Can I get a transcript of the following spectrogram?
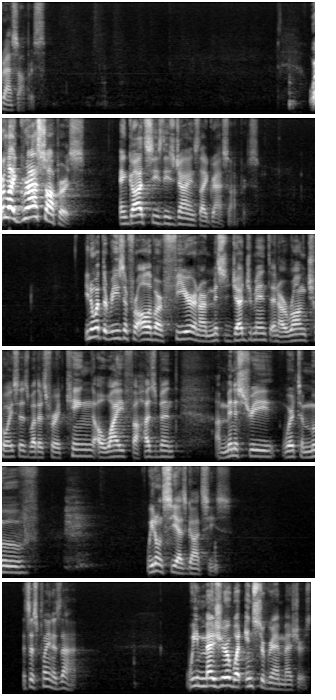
Grasshoppers. We're like grasshoppers, and God sees these giants like grasshoppers. You know what the reason for all of our fear and our misjudgment and our wrong choices, whether it's for a king, a wife, a husband, a ministry, where to move, we don't see as God sees. It's as plain as that. We measure what Instagram measures.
